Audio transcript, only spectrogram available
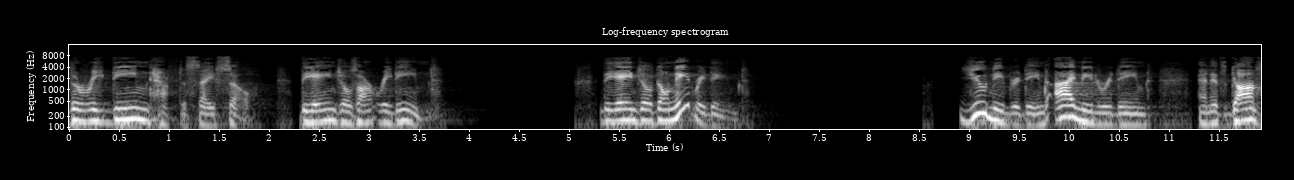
The redeemed have to say so. The angels aren't redeemed. The angels don't need redeemed. You need redeemed. I need redeemed. And it's God's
